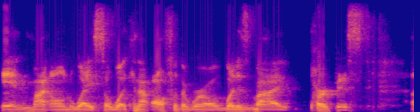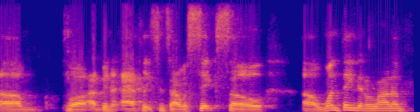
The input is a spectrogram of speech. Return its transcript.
in my own way. So what can I offer the world? What is my purpose? Um, well, I've been an athlete since I was six. So uh, one thing that a lot of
